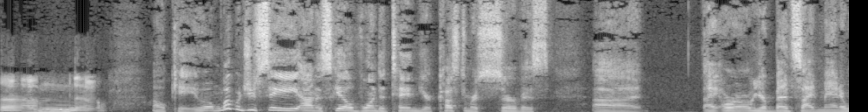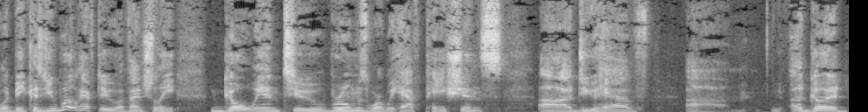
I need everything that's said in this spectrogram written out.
Um, no. Okay, well, what would you say on a scale of one to ten your customer service uh, or, or your bedside manner would be? Because you will have to eventually go into rooms where we have patients. Uh, do you have um, a good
